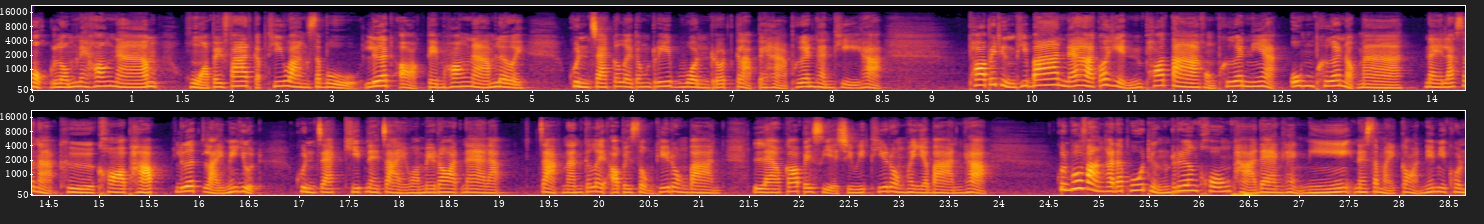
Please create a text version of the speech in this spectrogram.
หกล้มในห้องน้ำหัวไปฟาดกับที่วางสบู่ เลือดออกเต็มห้องน้ำเลย คุณแจ็คก็เลยต้องรีบวนรถกลับไปหาเพื่อนทันทีค่ะ พอไปถึงที่บ้านนะคะ ก็เห็นพ่อตาของเพื่อนเนี่ย อุ้มเพื่อนออกมา ในลักษณะคือคอพับเลือดไหลไม่หยุด คุณแจ็คคิดในใจว่าไม่รอดแน่ละ จากนั้นก็เลยเอาไปส่งที่โรงพยาบาล แล้วก็ไปเสียชีวิตที่โรงพยาบาลค่ะ คุณผู้ฟังคะถ้าพูดถึงเรื่องโค้งผาแดงแห่งนี้ในสมัยก่อนเนี่ยมีคน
